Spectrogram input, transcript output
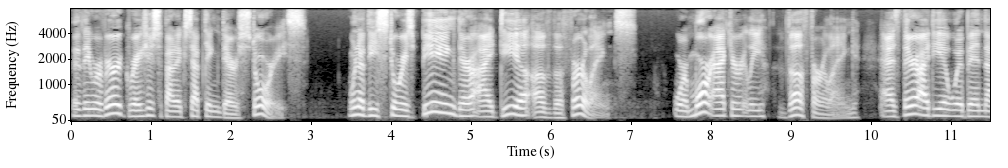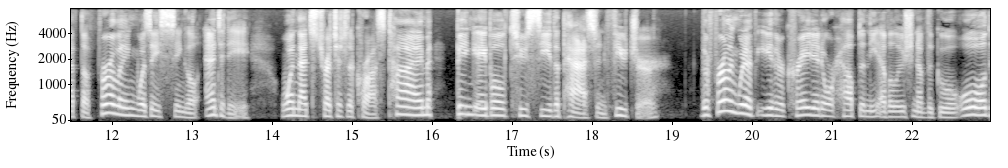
that they were very gracious about accepting their stories. One of these stories being their idea of the furlings, or more accurately, the furling, as their idea would have been that the furling was a single entity, one that stretches across time, being able to see the past and future. The furling would have either created or helped in the evolution of the Goa'uld,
